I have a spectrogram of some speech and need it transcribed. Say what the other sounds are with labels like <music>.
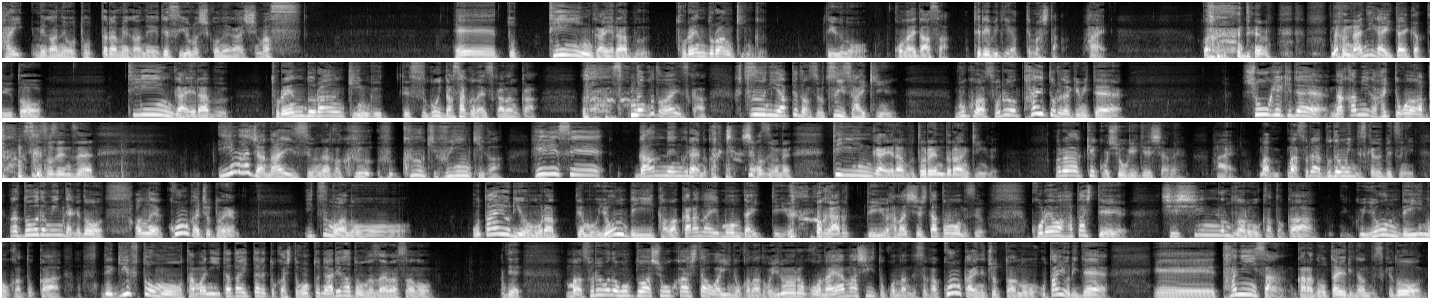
はい。メガネを取ったらメガネです。よろしくお願いします。えー、っと、ティーンが選ぶトレンドランキングっていうのを、この間朝、テレビでやってました。はい。<laughs> で、何が言いたいかっていうと、ティーンが選ぶトレンドランキングってすごいダサくないですか？なんか。<laughs> そんなことないんですか？普通にやってたんですよ。つい最近。僕はそれをタイトルだけ見て、衝撃で中身が入ってこなかったんですけど、全然。今じゃないですよね。なんか空気、雰囲気が。平成元年ぐらいの感じがしますよね。<laughs> ティーンが選ぶトレンドランキング。これは結構衝撃でしたね。はい。まあ、まあ、それはどうでもいいんですけど、別に。まあ、どうでもいいんだけど、あのね、今回ちょっとね、いつもあの、お便りをもらっても読んでいいかわからない問題っていう <laughs> のがあるっていう話をしたと思うんですよ。これは果たして指針なのだろうかとか、読んでいいのかとか、で、ギフトもたまにいただいたりとかして本当にありがとうございます。あの、で、まあ、それをね、本当は紹介した方がいいのかなとか、いろいろこう悩ましいとこなんですが、今回ね、ちょっとあの、お便りで、えー、タニーさんからのお便りなんですけど、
